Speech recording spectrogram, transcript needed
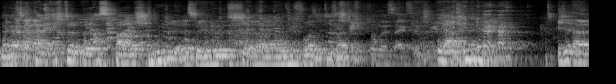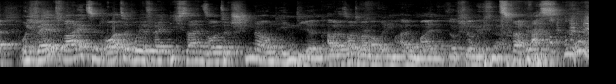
da gab es auch keine echte belastbare Studie, deswegen will ich, äh, muss ich vorsichtig sein. Ja. Ich, äh, und weltweit sind Orte, wo ihr vielleicht nicht sein solltet, China und Indien. Aber da sollte man auch im Allgemeinen so schon Was?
